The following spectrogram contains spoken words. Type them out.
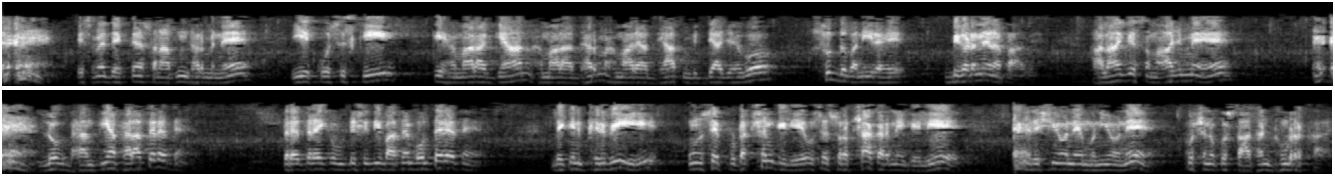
इसमें देखते हैं सनातन धर्म ने ये कोशिश की कि हमारा ज्ञान, हमारा धर्म, हमारे अध्यात्म विद्या जो है वो शुद्ध बनी रहे, बिगड़ने न पावे। हालाँकि समाज में लोग भ्रांतियाँ फैलाते रहते हैं तरह तरह की उल्टी सीधी बातें बोलते रहते हैं, लेकिन फिर भी उनसे प्रोटेक्शन के लिए, उसे सुरक्षा करने के लिए ऋषियों ने, मुनियों ने कुछ न कुछ साधन ढूंढ रखा है,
